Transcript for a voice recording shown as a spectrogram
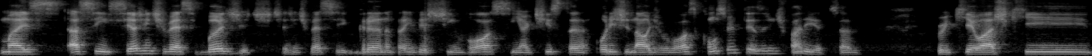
Mas assim, se a gente tivesse budget, se a gente tivesse grana para investir em voz, em artista original de voz, com certeza a gente faria, sabe? Porque eu acho que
